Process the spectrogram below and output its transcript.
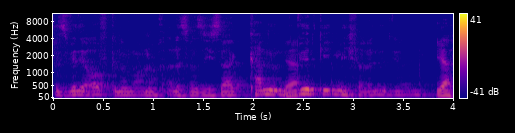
das wird ja aufgenommen auch noch. Alles, was ich sage, kann und ja. wird gegen mich verwendet werden. Ja.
